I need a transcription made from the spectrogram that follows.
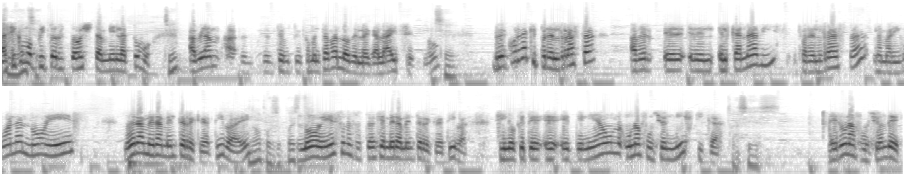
Así como Peter Tosh también la tuvo. Hablan, ah, te, comentaba lo de Legalize ¿no? Recuerda que para el Rasta, a ver, el, el cannabis, para el Rasta, la marihuana no es no era meramente recreativa, ¿eh? No, por supuesto. No es una sustancia meramente recreativa, sino que te, eh, eh, tenía una función mística. Así es. Era una función de,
